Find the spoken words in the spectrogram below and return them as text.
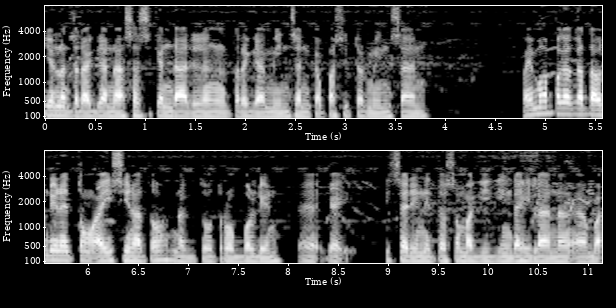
yon lang talaga. Nasa secondary lang talaga. Minsan capacitor minsan. May mga pagkakataon din itong IC na to. Nagto-trouble din. Kaya, kaya isa din ito sa magiging dahilan ng uh,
